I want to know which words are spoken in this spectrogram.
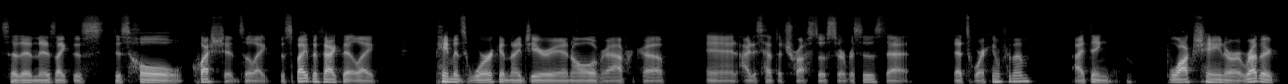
So then there's like this this whole question. So like despite the fact that like payments work in Nigeria and all over Africa, and I just have to trust those services that that's working for them. I think blockchain, or rather,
